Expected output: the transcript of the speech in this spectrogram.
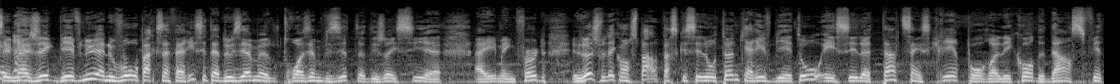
C'est magique. Bienvenue à nouveau au Parc Safari. C'est ta deuxième ou troisième visite euh, déjà ici euh, à Hemingford. Et là, je voulais qu'on se parle parce que c'est l'automne qui arrive bientôt et c'est le temps de s'inscrire pour euh, les cours de danse fit.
